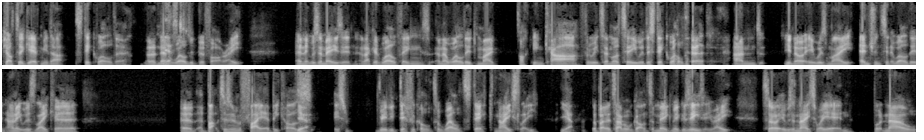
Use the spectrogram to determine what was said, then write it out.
Jota gave me that stick welder that I'd never Yes. welded before, right? And it was amazing, and I could weld things, and I welded my fucking car through its MOT with a stick welder, and you know it was my entrance into welding, and it was like a a, a baptism of fire because Yeah. it's really difficult to weld stick nicely. Yeah. But by the time I got onto MIG, MIG was easy, right? So it was a nice way in. But now,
